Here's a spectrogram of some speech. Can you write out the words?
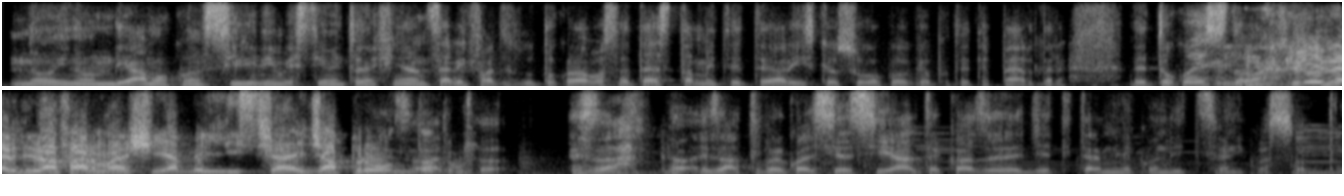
Noi non diamo consigli di investimento nei finanziari, fate tutto con la vostra testa, mettete a rischio solo quello che potete perdere. Detto questo... Il disclaimer di una farmacia, bellissima, è già pronto. Esatto, esatto, esatto, per qualsiasi altra cosa leggete i termini e condizioni qua sotto.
